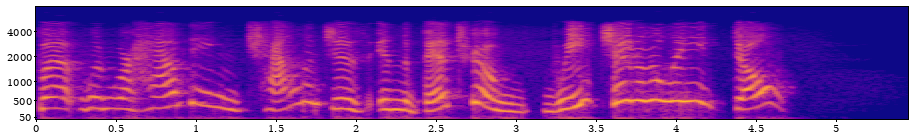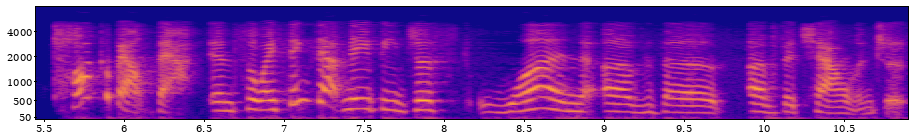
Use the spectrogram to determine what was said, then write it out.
But when we're having challenges in the bedroom, we generally don't talk about that. And so I think that may be just one of the of the challenges.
